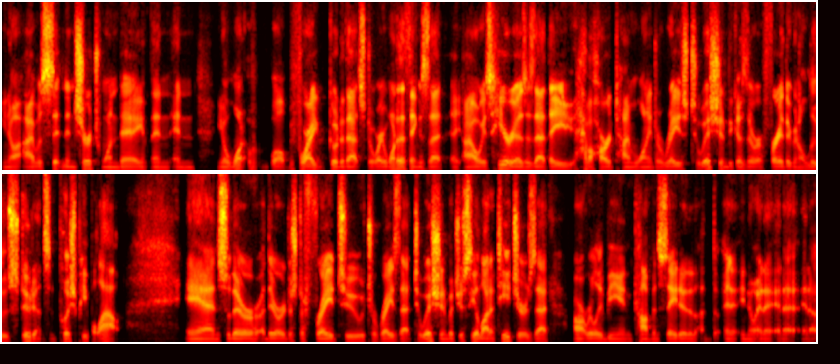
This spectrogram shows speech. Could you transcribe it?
you know, I was sitting in church one day, and and you know, one well, before I go to that story, one of the things that I always hear is is that they have a hard time wanting to raise tuition because they're afraid they're going to lose students and push people out and so they're they're just afraid to to raise that tuition. But you see a lot of teachers that aren't really being compensated, uh, you know, in a, in a, in a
